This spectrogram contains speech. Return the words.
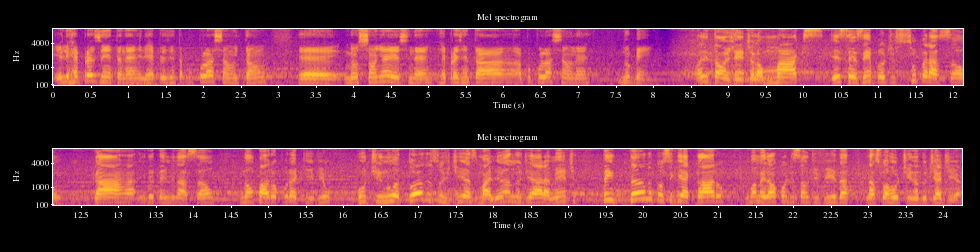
ele representa, né, ele representa a população, então é, meu sonho é esse, né, representar a população, né, no bem. Olha então, gente, olha, o Max, esse exemplo de superação garra e determinação não parou por aqui, viu? Continua todos os dias malhando diariamente, tentando conseguir, é claro, uma melhor condição de vida na sua rotina do dia a dia.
